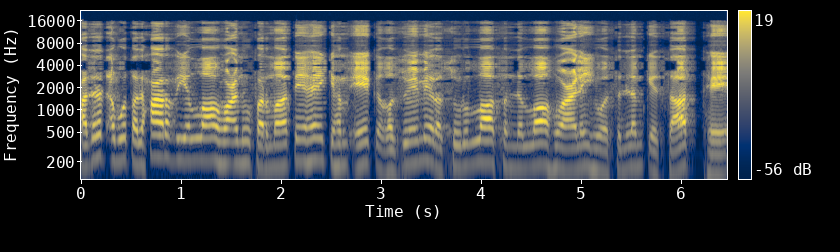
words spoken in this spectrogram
حضرت ابو طلحہ رضی اللہ عنہ فرماتے ہیں کہ ہم ایک غزوے میں رسول اللہ صلی اللہ علیہ وسلم کے ساتھ تھے۔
